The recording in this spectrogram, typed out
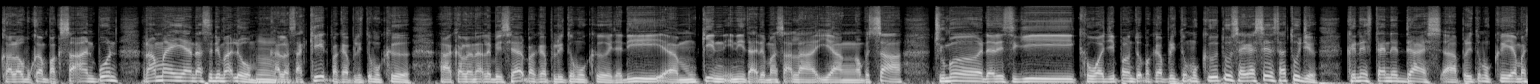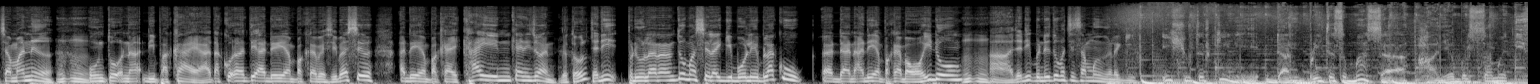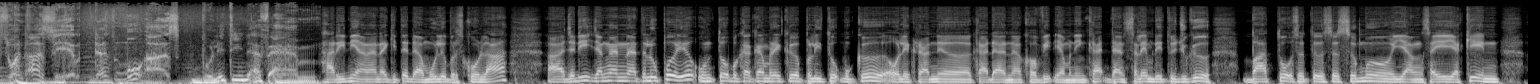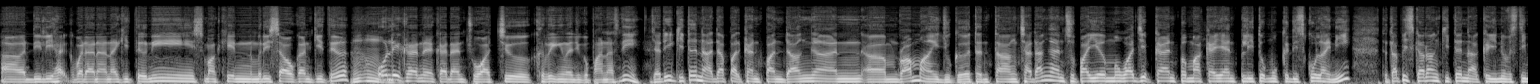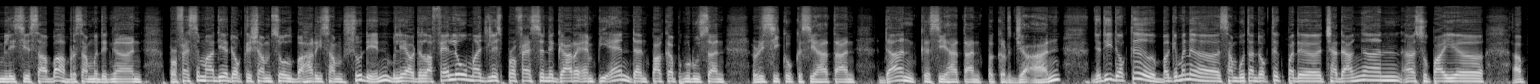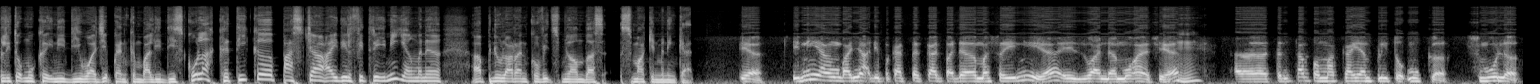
kalau bukan paksaan pun ramai yang dah sedia maklum. Hmm. kalau sakit pakai pelitup muka. Uh, kalau nak lebih sihat pakai pelitup muka. Jadi uh, mungkin ini tak ada masalah yang besar. Cuma dari segi kewajipan untuk pakai pelitup muka tu saya rasa satu je. Kena standardize uh, pelitup muka yang macam mana hmm. untuk nak dipakai. Uh, takut nanti ada yang pakai biasa-biasa ada yang pakai kain. Kan Izzuan? Betul. Jadi penularan tu masih lagi boleh berlaku dan ada yang pakai bawah hidung uh, jadi benda tu masih sama lagi isu terkini dan berita semasa hanya bersama Izwan Azir dan Mu Muaz Bulletin FM. Hari ini anak-anak kita dah mula bersekolah. Uh, jadi jangan terlupa ya untuk bekalkan mereka pelitup muka oleh kerana keadaan uh, COVID yang meningkat dan selain itu juga batuk serta sesama yang saya yakin uh, dilihat kepada anak-anak kita ni semakin merisaukan kita mm-hmm. oleh kerana keadaan cuaca kering dan juga panas ni. Jadi kita nak dapatkan pandangan um, ramai juga tentang cadangan supaya mewajibkan pemakaian pelitup muka di sekolah ini. Tetapi sekarang kita nak ke Universiti Malaysia Sabah bersama dengan Profesor Madya Dr. Syamsul Bahari Samsudin. Beliau adalah Fellow Majlis Profesor Negara MPN dan pakar pengurusan risiko kesihatan dan kesihatan pekerjaan. Jadi doktor, bagaimana sambutan doktor kepada cadangan uh, supaya uh, pelitup muka ini diwajibkan kembali di sekolah ketika pasca Aidilfitri ini yang mana uh, penularan COVID-19 semakin meningkat? Ya, ini yang banyak diperkatakan pada masa ini ya Izwan dan Muaz ya. Mm-hmm. Uh, tentang pemakaian pelitup muka semula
